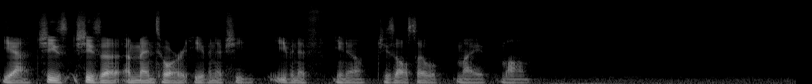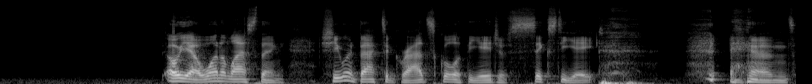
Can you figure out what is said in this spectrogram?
yeah, she's she's a, a mentor, even if she even if you know she's also my mom. Oh yeah, one last thing. She went back to grad school at the age of 68. and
